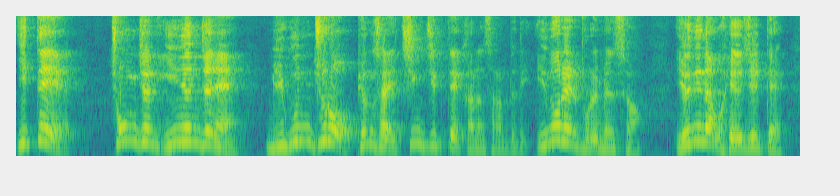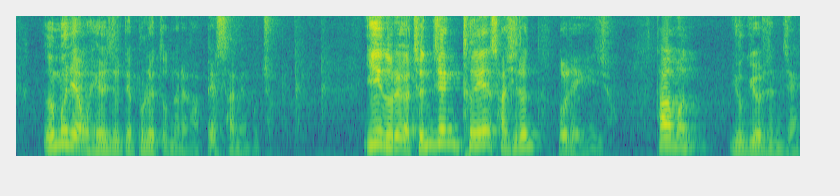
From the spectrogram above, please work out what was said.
이때 종전 2년 전에 미군 주로 병사에 징집대 가는 사람들이 이 노래를 부르면서 연인하고 헤어질 때 어머니하고 헤어질 때 불렀던 노래가 뱃삼의 부초입니다. 이 노래가 전쟁터의 사실은 노래이죠. 다음은 6.25 전쟁.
